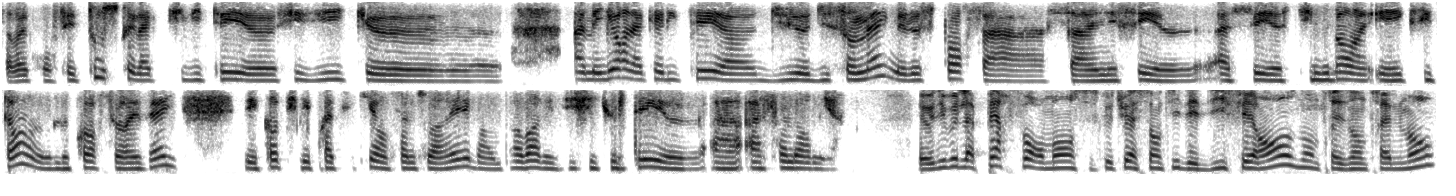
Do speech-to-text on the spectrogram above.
C'est vrai qu'on sait tous que l'activité euh, physique euh, améliore la qualité euh, du, sommeil, mais le sport, ça, ça a un effet assez stimulant et excitant. Le corps se réveille et quand il est pratiqué en fin de soirée, ben, on peut avoir des difficultés à s'endormir. Et au niveau de la performance, est-ce que tu as senti des différences dans tes entraînements?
